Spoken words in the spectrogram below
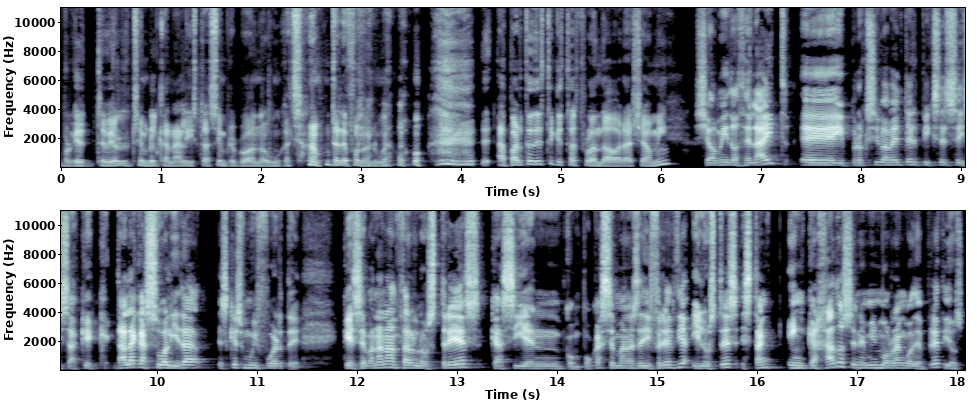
porque te veo siempre el canal y estás siempre probando algún cacharro, un teléfono nuevo. Aparte de este que estás probando ahora, Xiaomi. Xiaomi 12 Lite eh, y próximamente el Pixel 6A. Que da la casualidad, es que es muy fuerte, que se van a lanzar los tres casi en, con pocas semanas de diferencia y los tres están encajados en el mismo rango de precios,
